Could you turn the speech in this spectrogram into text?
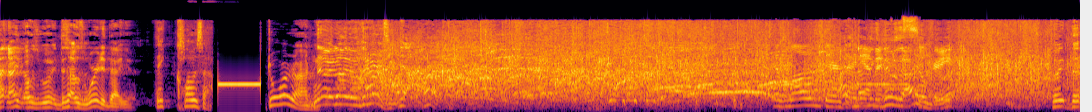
I, I was worried. This, I was worried about you. They close a door on me. No, no, it was Harrison. Yeah, all right. I love their I had nothing to do with that. I So didn't do great. it. So the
